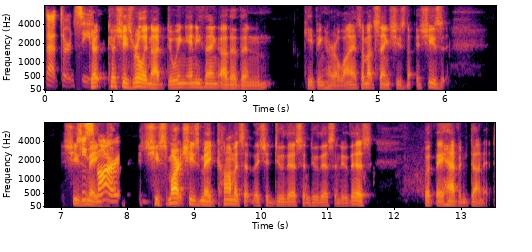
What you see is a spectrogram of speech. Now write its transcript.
that third seat. because she's really not doing anything other than keeping her alliance. I'm not saying she's not, she's she's, She's made smart. she's smart. She's made comments that they should do this and do this and do this, but they haven't done it.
